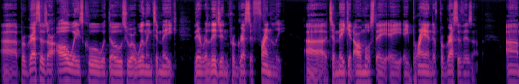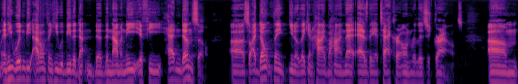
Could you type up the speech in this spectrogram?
Uh, progressives are always cool with those who are willing to make their religion progressive friendly, uh, to make it almost a, a, a brand of progressivism. Um, and he wouldn't be. I don't think he would be the the, the nominee if he hadn't done so. Uh, so I don't think you know they can hide behind that as they attack her on religious grounds. Um,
